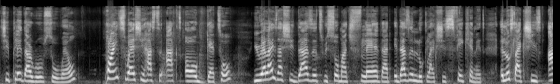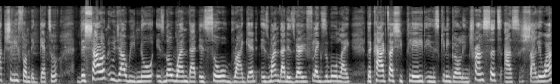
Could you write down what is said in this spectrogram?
she played that role so well. Points where she has to act all ghetto you realize that she does it with so much flair that it doesn't look like she's faking it. It looks like she's actually from the ghetto. The Sharon Ooja we know is not one that is so ragged, is one that is very flexible, like the character she played in Skinny Girl in Transit as Shaliwa.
